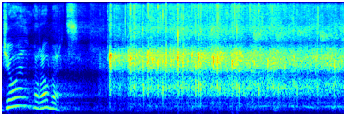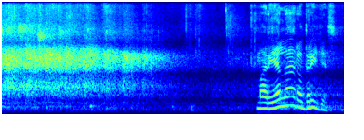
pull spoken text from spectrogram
Joel Roberts. Mariela Rodriguez.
